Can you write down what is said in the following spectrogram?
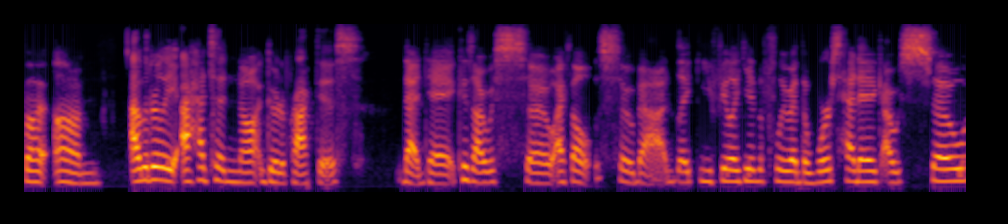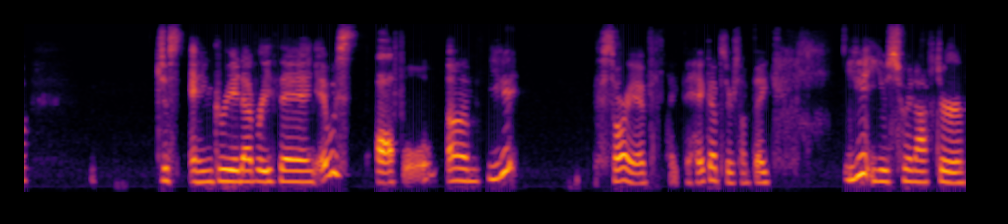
but um, I literally I had to not go to practice that day because I was so I felt so bad. Like you feel like you have the flu. I had the worst headache. I was so just angry at everything. It was awful. Um, you get sorry, I have like the hiccups or something. You get used to it after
